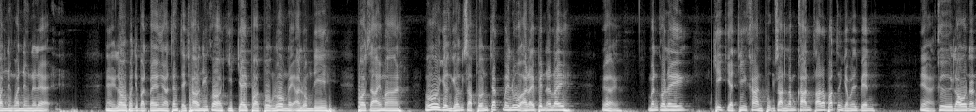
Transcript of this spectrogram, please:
วันหนึ่งวันหนึ่งนั่นแหละนี่เราปฏิบัติไปเนี่ยตั้งแต่เช้านี้ก็จิตใจปลอดโปร่งโล่งในอารมณ์ดี พอสายมาโอ้ยังเยิงสับสนจักไม่รู้อะไรเป็นอะไรเออมันก็เลยขี้เกียจขี้ข้านพุ่งสั้นลำคาญสารพัดตั้งแต่ไม่เป็นเนี่ยคือเรานั้น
